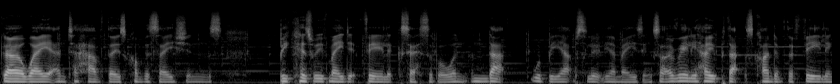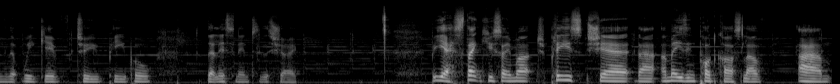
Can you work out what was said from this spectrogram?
go away and to have those conversations because we've made it feel accessible and, and that would be absolutely amazing. So I really hope that's kind of the feeling that we give to people that listen into the show. But yes, thank you so much. Please share that amazing podcast love, um,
